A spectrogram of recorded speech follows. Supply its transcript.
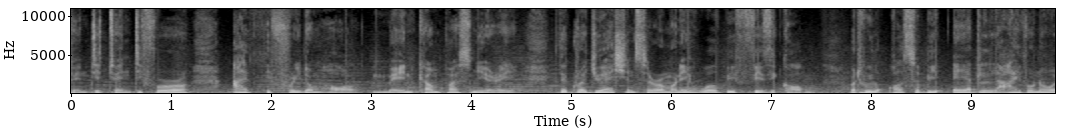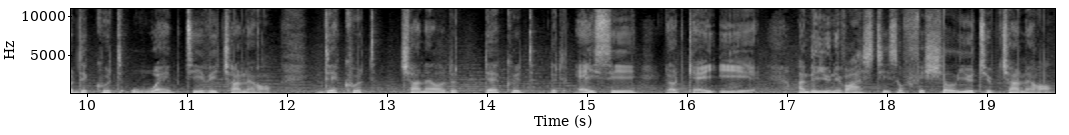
2024 at the Freedom Hall, main campus, Nyeri. The graduation ceremony will be physical, but will also be aired live on our Dekut web TV channel, Dekut channel.dekut.ac.ke and the university's official YouTube channel,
